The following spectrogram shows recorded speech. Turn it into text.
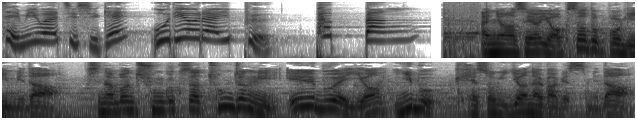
재미와 지식의 오디오 life. 팟빵 안녕하세요. 역사 돋보기입니다. 지난번 중국사 총정리 1부에 이어 2부 계속 이어나가겠습니다.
